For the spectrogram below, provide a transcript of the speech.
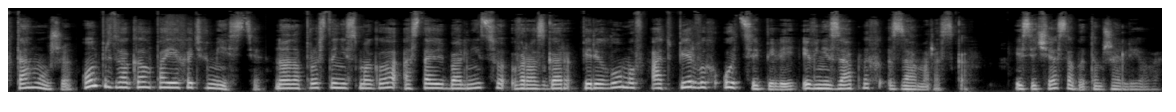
К тому же он предлагал поехать вместе, но она просто не смогла оставить больницу в разгар переломов от первых оттепелей и внезапных заморозков. И сейчас об этом жалела.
